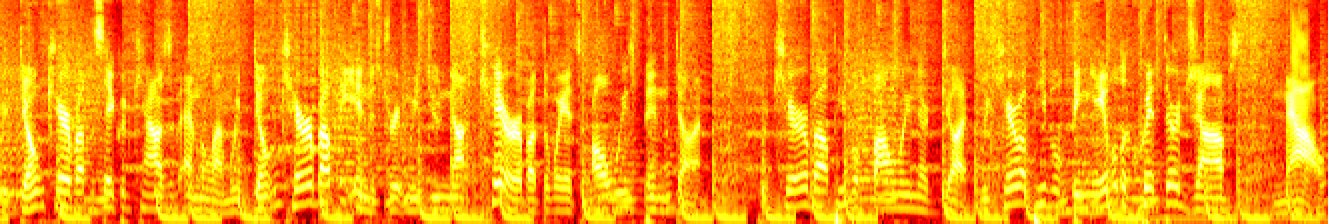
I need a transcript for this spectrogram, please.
We don't care about the sacred cows of MLM. We don't care about the industry. And we do not care about the way it's always been done. We care about people following their gut. We care about people being able to quit their jobs now.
